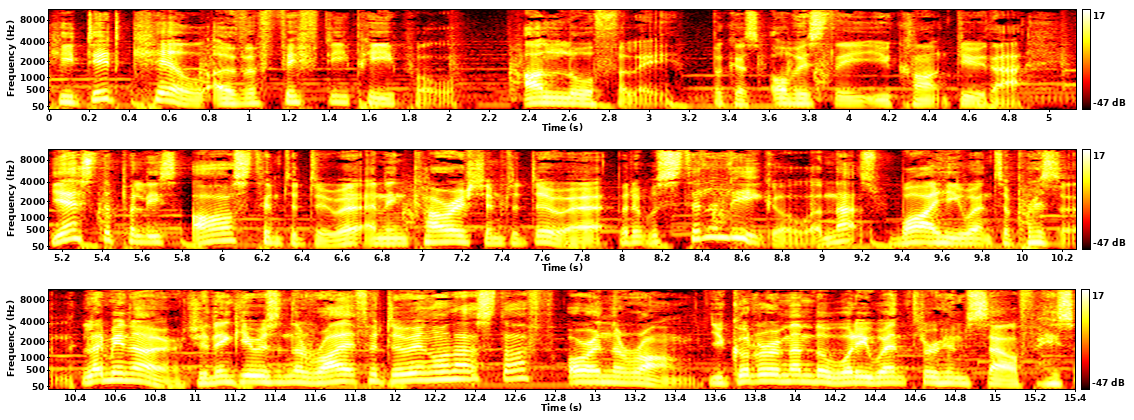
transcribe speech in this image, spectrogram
he did kill over 50 people unlawfully because obviously you can't do that. Yes, the police asked him to do it and encouraged him to do it, but it was still illegal and that's why he went to prison. Let me know. Do you think he was in the right for doing all that stuff or in the wrong? You got to remember what he went through himself, his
